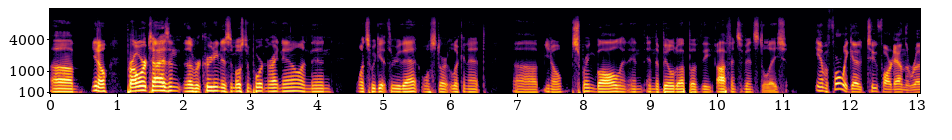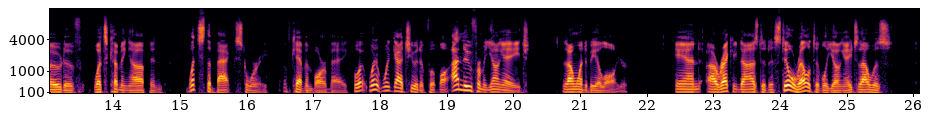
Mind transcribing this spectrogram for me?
um, you know prioritizing the recruiting is the most important right now. And then once we get through that we'll start looking at uh, you know spring ball and, and, and the build up of the offensive installation you know before we go too far down the road of what's coming up and what's the backstory of Kevin Barbay? What, what, what got you into football? I knew from a young age that I wanted to be a lawyer. And I recognized at a still relatively young age that I was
